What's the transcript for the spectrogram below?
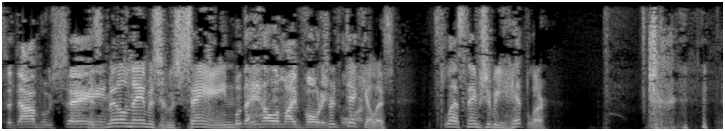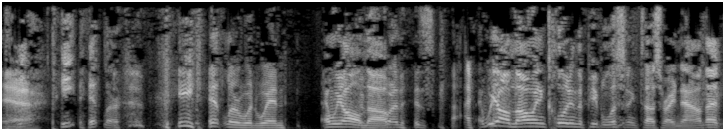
Saddam Hussein. His middle name is Hussein. Who the hell am I voting It's for? ridiculous. His last name should be Hitler. Yeah, Pete Hitler. Pete Hitler would win and we all know. this guy. And we all know, including the people listening to us right now, that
